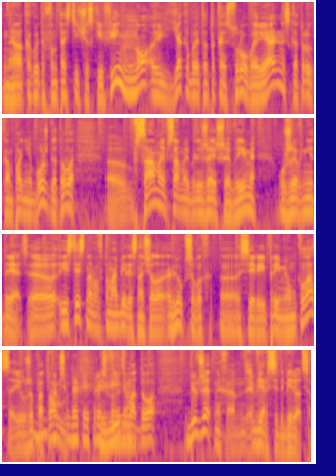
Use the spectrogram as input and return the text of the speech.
э, какой-то фантастический фильм, но э, якобы это такая суровая реальность, которую компания Bosch готова э, в самое-в самое ближайшее время уже внедрять. Естественно, в автомобиле сначала люксовых серий премиум-класса, и уже потом, как всегда это и видимо, да. до бюджетных версий доберется.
